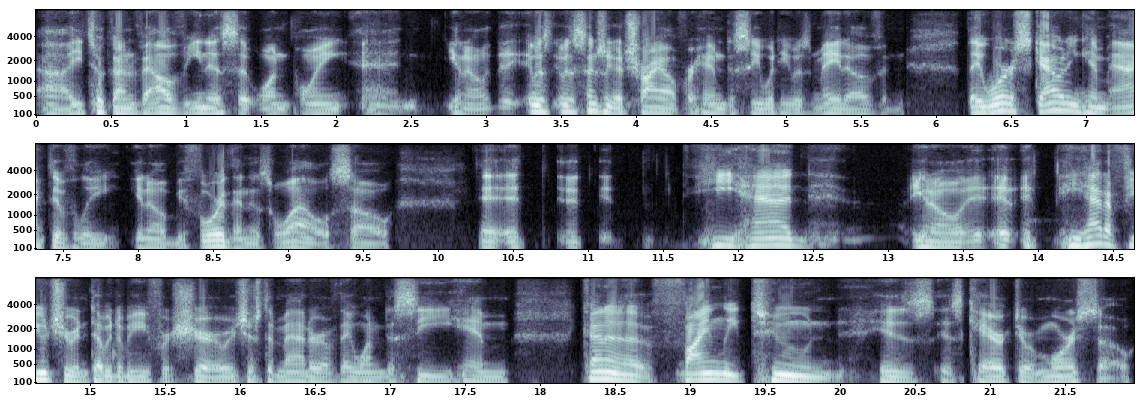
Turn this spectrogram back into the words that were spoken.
Uh, he took on Val Venis at one point, and you know it was it was essentially a tryout for him to see what he was made of, and they were scouting him actively, you know, before then as well. So it, it, it he had you know it, it, he had a future in WWE for sure. It was just a matter of they wanted to see him kind of finely tune his his character more so.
